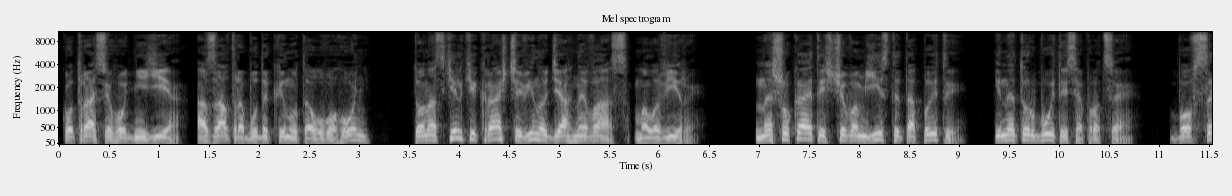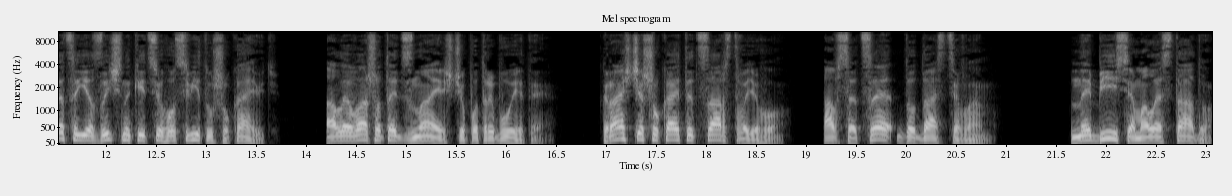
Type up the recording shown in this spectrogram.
котра сьогодні є, а завтра буде кинута у вогонь, то наскільки краще він одягне вас, маловіри. Не шукайте, що вам їсти та пити, і не турбуйтеся про це, бо все це язичники цього світу шукають. Але ваш отець знає, що потребуєте. Краще шукайте царства Його, а все це додасться вам. Не бійся, мале стадо,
